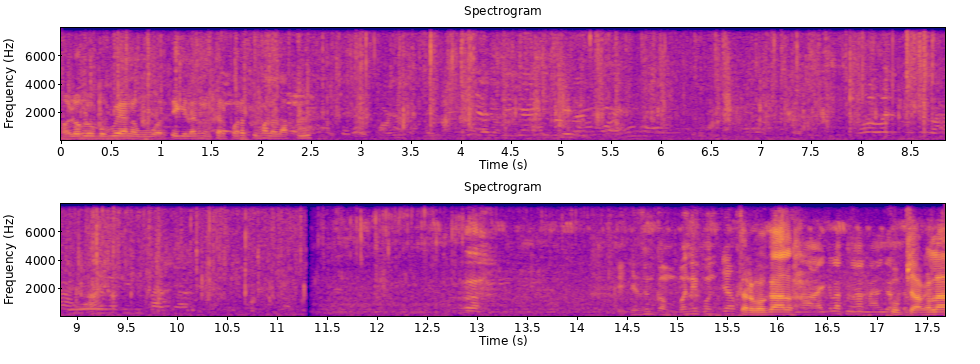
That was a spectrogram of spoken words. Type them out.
हळूहळू बघूया ना वरती गेल्यानंतर परत तुम्हाला दाखवू. कंपनी कोणत्या तर बघाल ऐकलाच ना खूप चांगला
